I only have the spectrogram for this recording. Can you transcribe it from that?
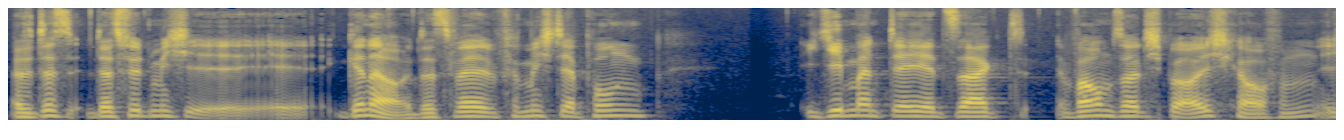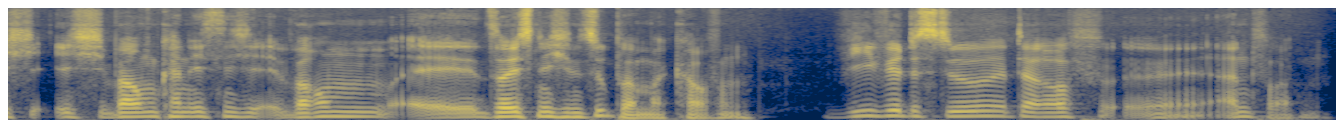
Also das, das würde mich, äh, genau, das wäre für mich der Punkt, jemand, der jetzt sagt, warum sollte ich bei euch kaufen? Ich, ich, warum kann ich es nicht, warum äh, soll ich es nicht im Supermarkt kaufen? Wie würdest du darauf äh, antworten?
